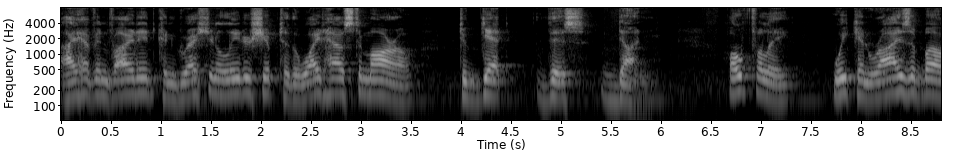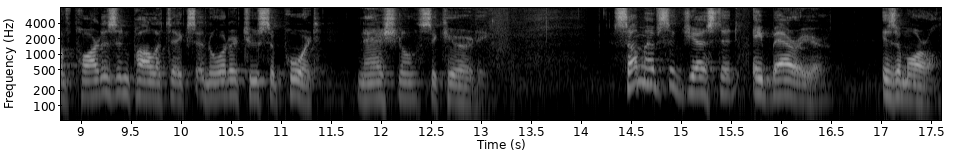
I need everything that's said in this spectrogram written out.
I have invited congressional leadership to the White House tomorrow to get this done. Hopefully, we can rise above partisan politics in order to support national security. Some have suggested a barrier is immoral.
